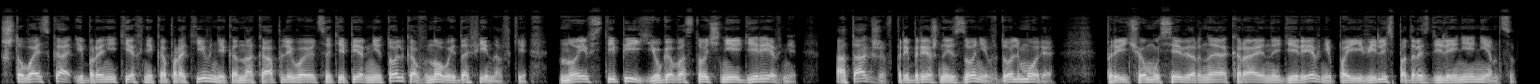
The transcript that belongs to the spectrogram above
что войска и бронетехника противника накапливаются теперь не только в Новой Дофиновке, но и в степи юго-восточнее деревни, деревни, а также в прибрежной зоне вдоль моря. Причем у северной окраины деревни появились подразделения немцев.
